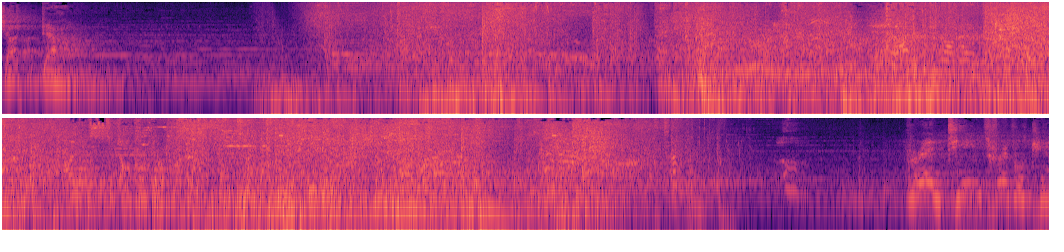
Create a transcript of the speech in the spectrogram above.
Shut down. Red team triple kill.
